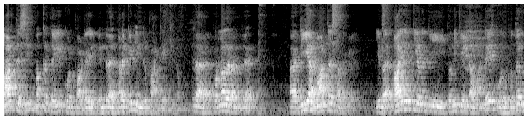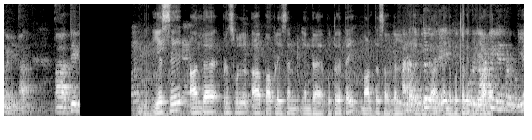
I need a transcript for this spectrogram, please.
மார்க்சின் மக்கள் தொகை கோட்பாடு என்ற தலைப்பில் இன்று பார்க்க இருக்கிறோம் இந்த பொருளாதார டி ஆர் மார்த்தஸ் அவர்கள் இவர் ஆயிரத்தி எழுநூத்தி தொண்ணூத்தி எட்டாம் ஆண்டு ஒரு புத்தகம் எழுதினார். The essay on the principle of population என்ற புத்தகத்தை மால்தஸ் அவர்கள் எழுதியுள்ளார். அந்த புத்தகத்திலே அவர் ஏற்படக்கூடிய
